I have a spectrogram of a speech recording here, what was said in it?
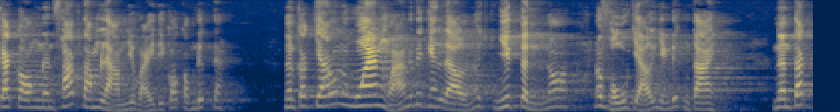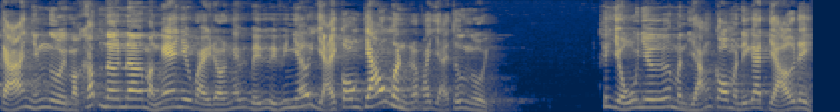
Các con nên phát tâm làm như vậy thì có công đức đó. Nên các cháu nó ngoan ngoãn, nó biết nghe lời, nó nhiệt tình, nó nó phụ trợ những đức người ta nên tất cả những người mà khắp nơi nơi mà nghe như vậy rồi, nghe quý vị quý vị phải nhớ dạy con cháu mình nó phải dạy thương người. Thí dụ như mình dẫn con mình đi ra chợ đi.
